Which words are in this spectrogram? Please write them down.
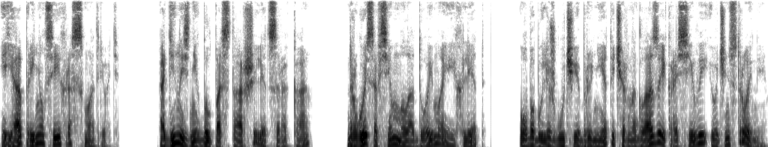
я принялся их рассматривать. Один из них был постарше, лет сорока, другой совсем молодой, моих лет. Оба были жгучие брюнеты, черноглазые, красивые и очень стройные.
